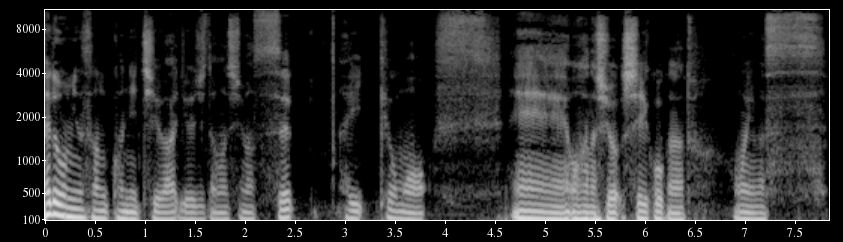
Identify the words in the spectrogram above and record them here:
はい、どうも皆さん、こんにちは。ゆうじと申します。はい、今日も、えー、お話をしていこうかなと思います。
